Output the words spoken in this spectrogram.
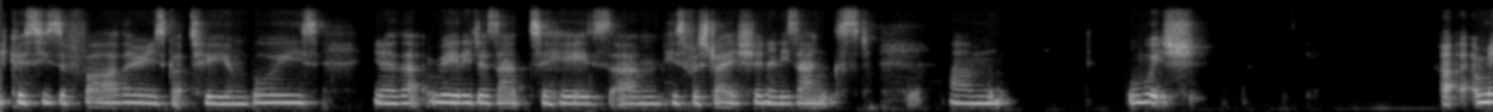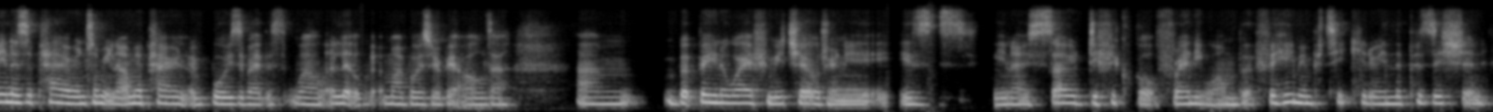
because he's a father and he's got two young boys, you know, that really does add to his um, his frustration and his angst, um, which I mean, as a parent, I mean, I'm a parent of boys about this. Well, a little bit. My boys are a bit older, um, but being away from your children is, you know, so difficult for anyone. But for him in particular, in the position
